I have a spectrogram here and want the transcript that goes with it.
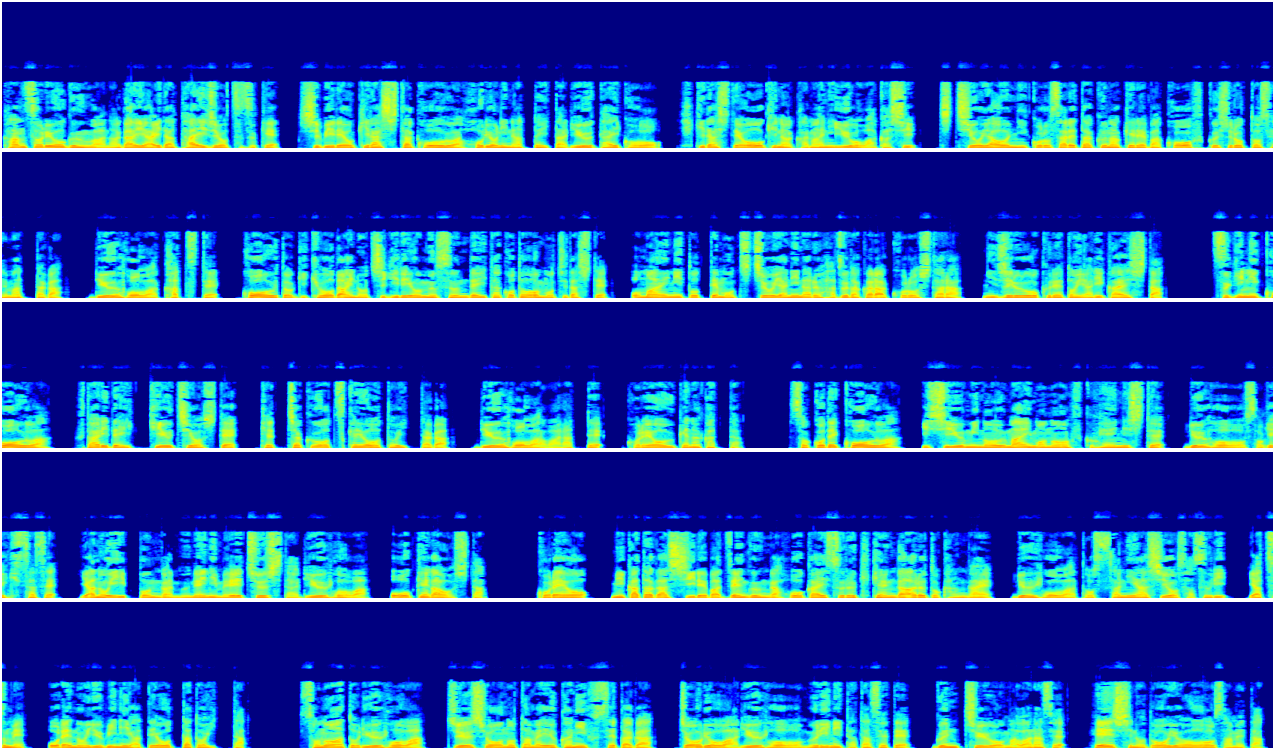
関祖領軍は長い間退治を続け、痺れを切らした項羽は捕虜になっていた竜太鼓を引き出して大きな釜に湯を沸かし、父親を煮殺されたくなければ降伏しろと迫ったが、劉邦はかつて、項羽と義兄弟のちぎりを結んでいたことを持ち出して、お前にとっても父親になるはずだから殺したら、煮汁をくれとやり返した。次に項羽は、二人で一騎打ちをして、決着をつけようと言ったが、劉邦は笑って、これを受けなかった。そこで項羽は、石弓のうまいものを伏兵にして、劉邦を狙撃させ、矢の一本が胸に命中した劉邦は、大怪我をした。これを、味方が知れば全軍が崩壊する危険があると考え、劉邦はとっさに足をさすり、やつめ、俺の指に当ておったと言った。その後劉邦は、重傷のため床に伏せたが、長領は劉邦を無理に立たせて、軍中を回らせ、兵士の動揺を収めた。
